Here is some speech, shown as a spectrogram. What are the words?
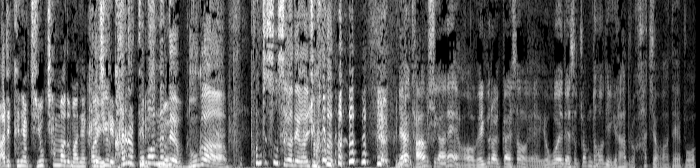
아직 그냥 지옥 참마도 마냥 아, 그냥 지금 이렇게 칼을 뽑았는데 거예요. 무가 포- 폰트 소스가 돼가지고 그냥 다음 시간에, 어, 왜 그럴까 해서, 예, 요거에 대해서 좀 더 얘기를 하도록 하죠. 네, 뭐,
